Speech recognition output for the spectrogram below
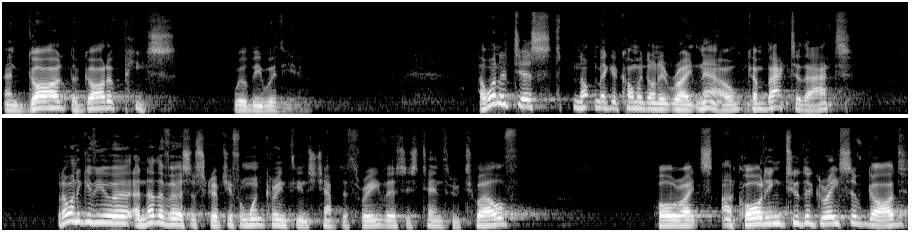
and God, the God of peace, will be with you. I want to just not make a comment on it right now, come back to that. But I want to give you a, another verse of scripture from 1 Corinthians chapter 3, verses 10 through 12. Paul writes, According to the grace of God,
